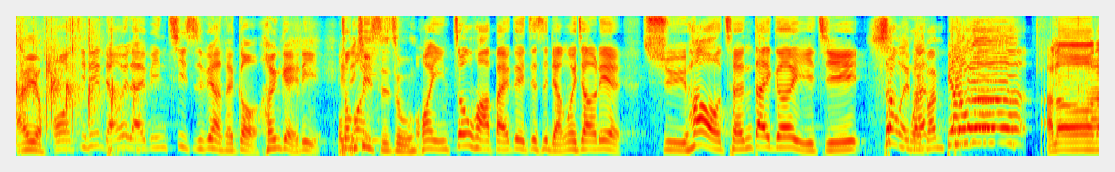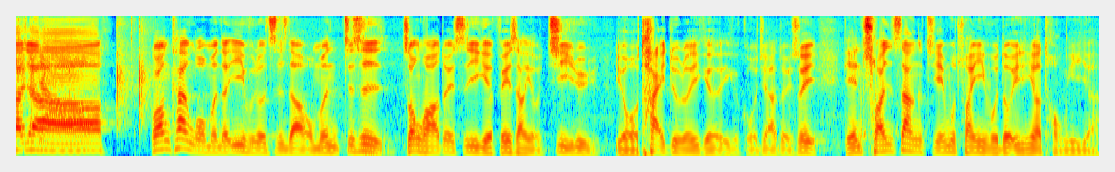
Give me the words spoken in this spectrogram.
哎呦，哦，今天两位来宾气势非常的够，很给力，中气十足欢迎中华白队这次两位教练许浩辰呆哥以及上尾班彪哥。Hello，大家好。光看我们的衣服就知道，我们就是中华队是一个非常有纪律、有态度的一个一个国家队，所以连穿上节目穿衣服都一定要统一啊。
